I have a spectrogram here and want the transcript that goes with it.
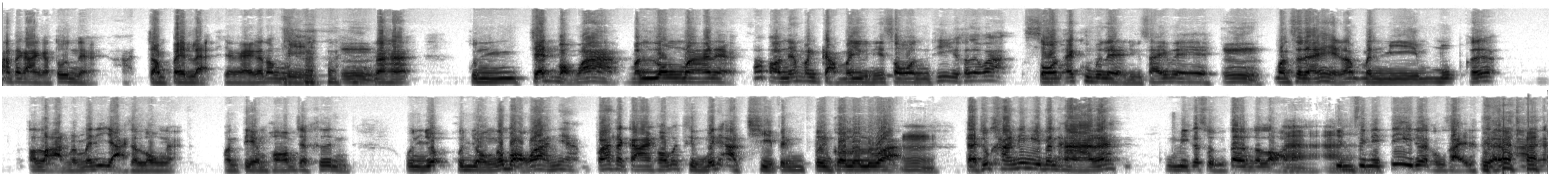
มาตรการกระตุ้นเนี่ยจำเป็นแหละยังไงก็ต้องมีอืมนะฮะคุณเจษบอกว่ามันลงมาเนี่ยถ้าตอนนี้มันกลับมาอยู่ในโซนที่เขาเรียกว่าโซน accumulate อยู่ไซด์เวย์อืมมันแสดงให้เห็นว่ามันมีมุกเขาเรียกตลาดมันไม่ได้อยากจะลงอะ มันเตรียมพร้อมจะขึ้น คุณยคุณหยงก็บอกว่าเนี่ยมาตรการเขาไม่ถึงไม่ได้อัดฉีดเป็นปืนกลรัวๆอืมแต่ทุกครั้งที่มีปัญหานะมีกระสุนเติมตลอดอ่าอ่า infinity ด้วยสงสัยเหลือทางนะ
